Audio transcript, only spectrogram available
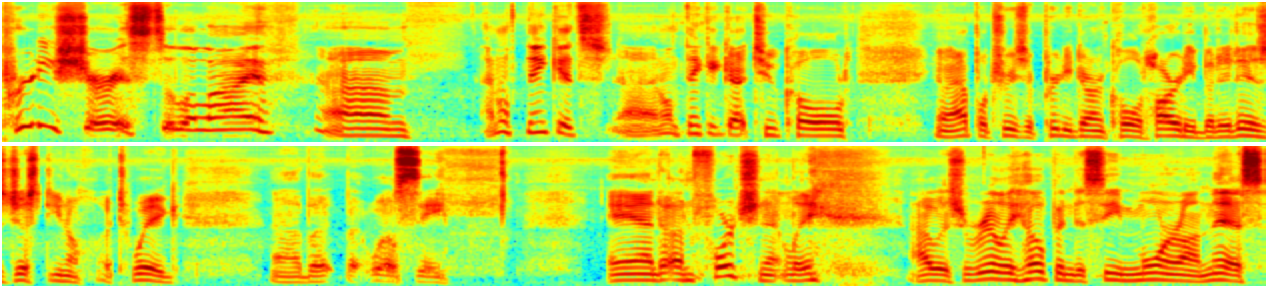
pretty sure it's still alive. Um, I don't think it's uh, I don't think it got too cold. You know, apple trees are pretty darn cold hardy, but it is just, you know, a twig. Uh, but, but we'll see. And unfortunately, I was really hoping to see more on this.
